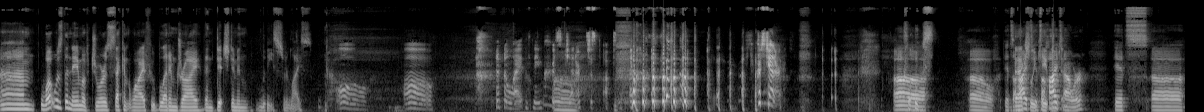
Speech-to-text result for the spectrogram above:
Um, what was the name of Jorah's second wife who bled him dry, then ditched him in Lys or Lys? Oh. Oh. I don't know why the name Kris Oh. Jenner just popped in my head. Kris Jenner. Uh, Close. oh, it's a It's high, actually it's a high tower. It's uh,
